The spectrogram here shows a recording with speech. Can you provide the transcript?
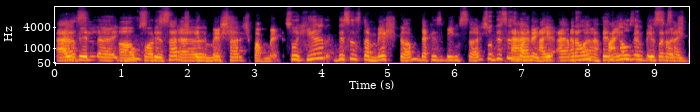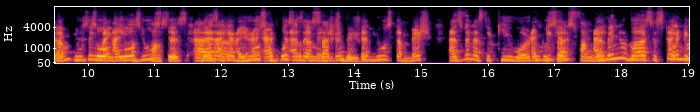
I will uh, uh, use for search uh, in mesh. search PubMed. So here, this is the mesh term that is being searched. So this is and what I get. I, I am around uh, 10,000 papers I term using so my I first concept where I have used I add this as to the search builder. Use the mesh as well as the keyword antigens fungal. And when you do the systematic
